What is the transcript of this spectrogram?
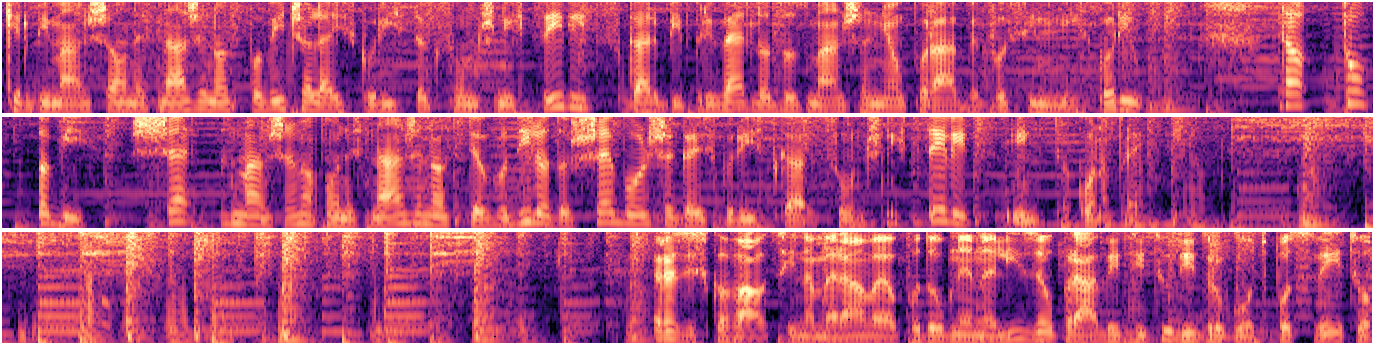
kjer bi manjša onesnaženost povečala izkoristek sončnih celic, kar bi privedlo do zmanjšanja uporabe fosilnih goriv. Ta, to pa bi še zmanjšano onesnaženostjo vodilo do še boljšega izkoristka sončnih celic in tako naprej. Raziskovalci nameravajo podobne analize upraviti tudi drugot po svetu.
